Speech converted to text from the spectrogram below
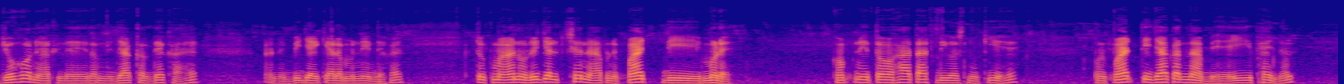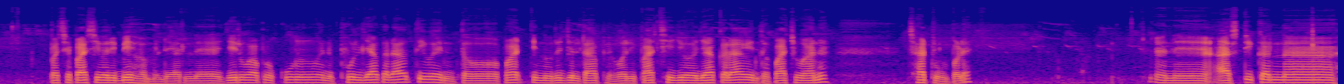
જોહો ને, એટલે તમને ઝાકર દેખાશે અને બીજા ક્યારામાં નહીં દેખાય. ટૂંકમાં આનું રિઝલ્ટ છે ને આપણે પાંચ દી મળે. કંપની તો સાત આઠ દિવસનું કહે છે, પણ પાંચથી ઝાકર ના બેસે એ ફાઇનલ પછી પાછી વળી બેહવા માંડે, એટલે જીરું આપણું કૂણું હોય ને ફૂલ ઝાકર આવતી હોય ને તો પાંચ દીનું રિઝલ્ટ આપે. વળી પાછી જો ઝાકર આવે ને તો પાછું આને છાંટવું પડે. અને આ સ્ટીકરના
